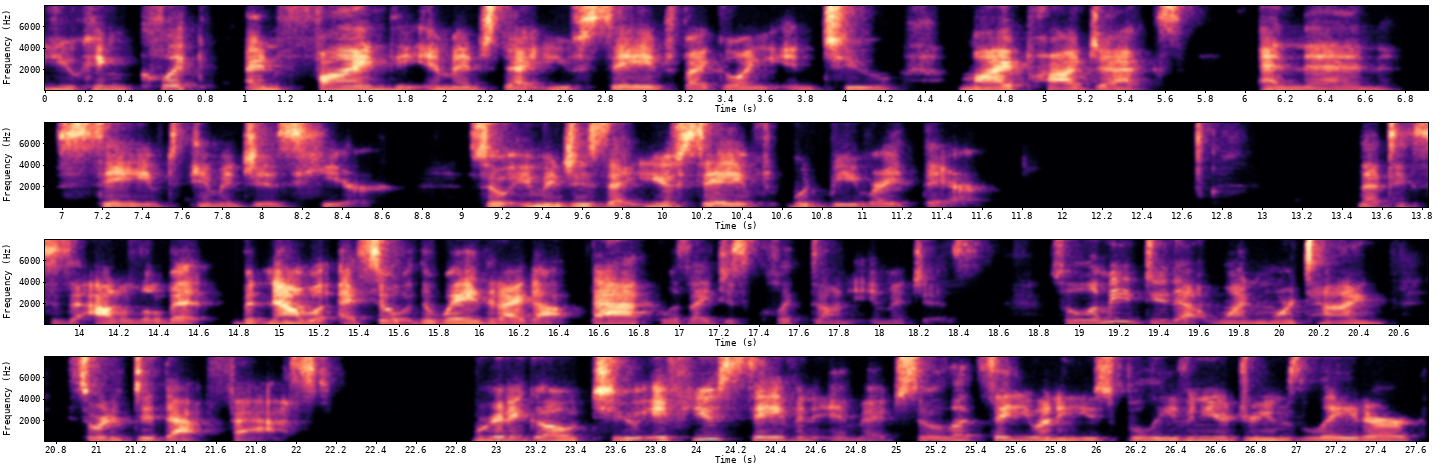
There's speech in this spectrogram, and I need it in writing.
you can click and find the image that you've saved by going into My Projects and then Saved Images here. So images that you've saved would be right there. That takes us out a little bit, but now, so the way that I got back was I just clicked on images. So let me do that one more time. Sort of did that fast. We're going to go to if you save an image. So let's say you want to use believe in your dreams later,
